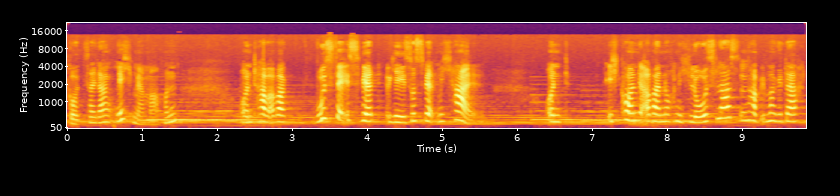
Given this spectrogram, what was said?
Gott sei Dank nicht mehr machen. Und habe aber wusste, es wird, Jesus wird mich heilen. Und ich konnte aber noch nicht loslassen habe immer gedacht,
